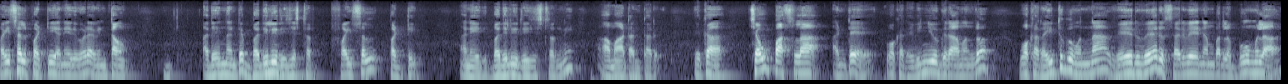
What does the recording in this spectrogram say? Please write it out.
ఫైసల్ పట్టి అనేది కూడా వింటాం. అదేంటంటే బదిలీ రిజిస్టర్ ఫైసల్ పట్టి అనేది బదిలీ రిజిస్టర్ని ఆ మాట అంటారు. ఇక చౌపాస్లా అంటే ఒక రెవెన్యూ గ్రామంలో ఒక రైతుకు ఉన్న వేరువేరు సర్వే నెంబర్ల భూముల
